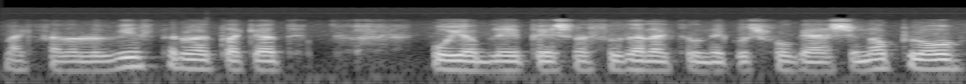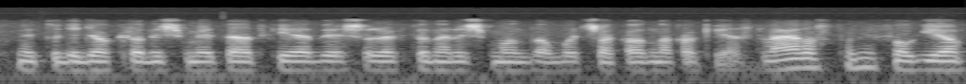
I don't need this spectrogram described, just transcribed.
megfelelő vízterületeket. Újabb lépés lesz az elektronikus fogási napló. Itt ugye gyakran ismételt kérdés, rögtön el is mondom, hogy csak annak, aki ezt választani fogja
